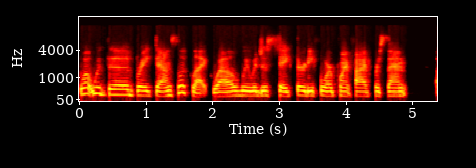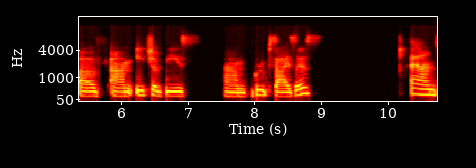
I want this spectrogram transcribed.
what would the breakdowns look like? Well, we would just take 34.5% of um, each of these um, group sizes and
